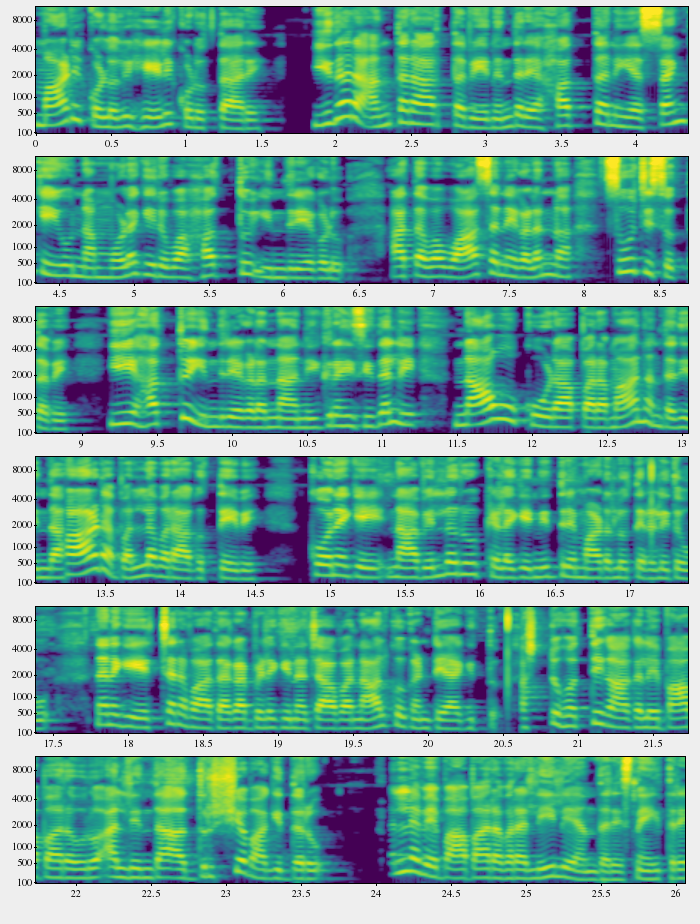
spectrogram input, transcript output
ಮಾಡಿಕೊಳ್ಳಲು ಹೇಳಿಕೊಡುತ್ತಾರೆ. ಇದರ ಅಂತರಾರ್ಥವೇನೆಂದರೆ ಹತ್ತನೆಯ ಸಂಖ್ಯೆಯು ನಮ್ಮೊಳಗಿರುವ ಹತ್ತು ಇಂದ್ರಿಯಗಳು ಅಥವಾ ವಾಸನೆಗಳನ್ನು ಸೂಚಿಸುತ್ತವೆ. ಈ ಹತ್ತು ಇಂದ್ರಿಯಗಳನ್ನು ನಿಗ್ರಹಿಸಿದಲ್ಲಿ ನಾವು ಕೂಡ ಪರಮಾನಂದದಿಂದ ಹಾಡಬಲ್ಲವರಾಗುತ್ತೇವೆ. ಕೊನೆಗೆ ನಾವೆಲ್ಲರೂ ಕೆಳಗೆ ನಿದ್ರೆ ಮಾಡಲು ತೆರಳಿದೆವು. ನನಗೆ ಎಚ್ಚರವಾದಾಗ ಬೆಳಗಿನ ಜಾವ ನಾಲ್ಕು ಗಂಟೆಯಾಗಿತ್ತು. ಅಷ್ಟು ಹೊತ್ತಿಗಾಗಲೇ ಬಾಬಾರವರು ಅಲ್ಲಿಂದ ಅದೃಶ್ಯವಾಗಿದ್ದರು. ಅಲ್ಲವೇ ಬಾಬಾರವರ ಲೀಲೆ ಅಂದರೆ ಸ್ನೇಹಿತರೆ?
